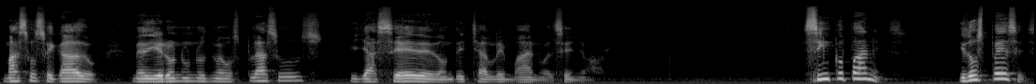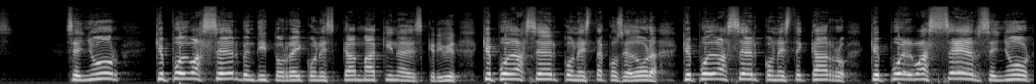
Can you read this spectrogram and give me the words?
más sosegado. Me dieron unos nuevos plazos y ya sé de dónde echarle mano al Señor. Cinco panes y dos peces. Señor, ¿qué puedo hacer, bendito Rey, con esta máquina de escribir? ¿Qué puedo hacer con esta cocedora? ¿Qué puedo hacer con este carro? ¿Qué puedo hacer, Señor,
